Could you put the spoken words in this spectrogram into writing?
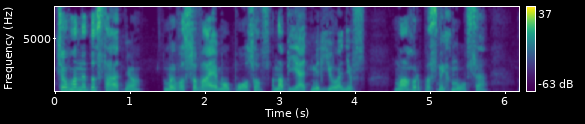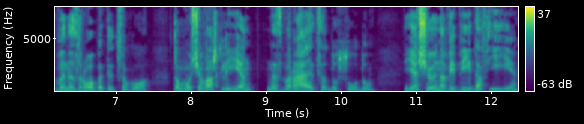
Цього недостатньо. Ми висуваємо позов на 5 мільйонів. Магор посміхнувся. Ви не зробите цього, тому що ваш клієнт не збирається до суду. Я щойно відвідав її.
